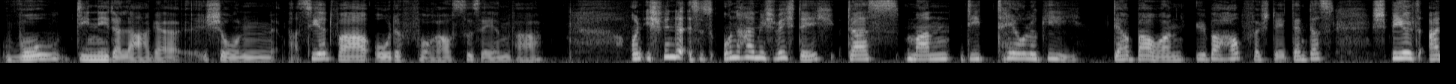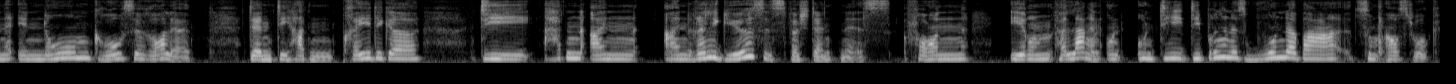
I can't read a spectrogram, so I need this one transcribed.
wo die Niederlage schon passiert war oder vorauszusehen war. Und ich finde, es ist unheimlich wichtig, dass man die Theologie der Bauern überhaupt versteht, denn das spielt eine enorm große Rolle. Denn die hatten Prediger, die hatten ein, ein religiöses Verständnis von ihrem Verlangen. Und, und die, die bringen es wunderbar zum Ausdruck,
